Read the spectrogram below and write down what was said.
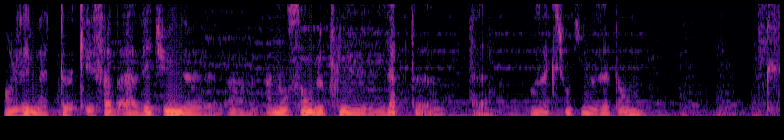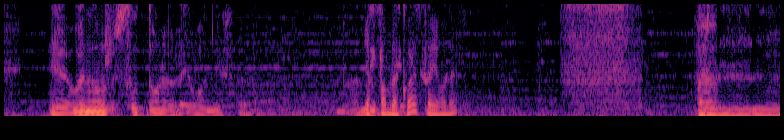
enlevé ma toque et Fab a vêtu une, euh, un, un ensemble plus apte euh, aux actions qui nous attendent. Et euh, ouais, non, je saute dans l'aéronef. euh, Il ressemble à quoi cet aéronef? Euh,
